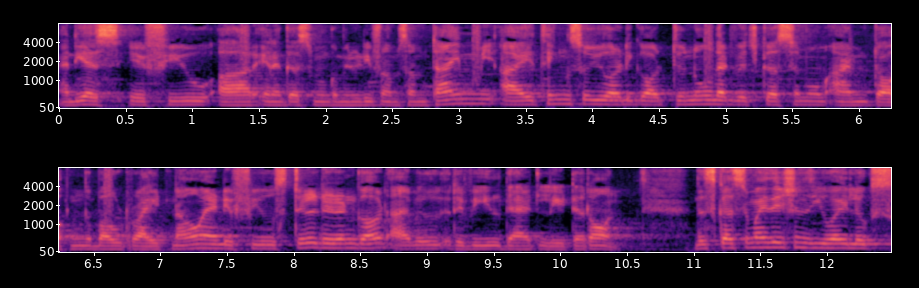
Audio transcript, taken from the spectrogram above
and yes if you are in a custom community from some time i think so you already got to know that which custom i'm talking about right now. And if you still didn't got i will reveal that later on this customizations UI looks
